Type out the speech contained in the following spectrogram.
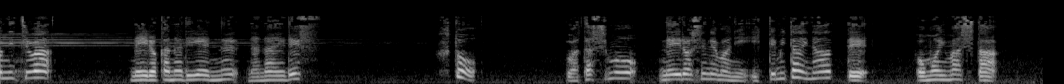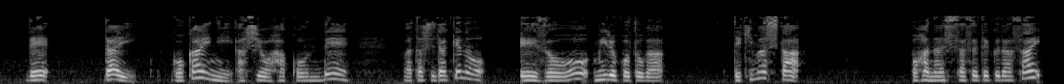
んにちは。ネイロカナディエンヌ、ナナエです。ふと、私もネイロシネマに行ってみたいなって思いました。で、第5回に足を運んで、私だけの映像を見ることができました。お話しさせてください。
